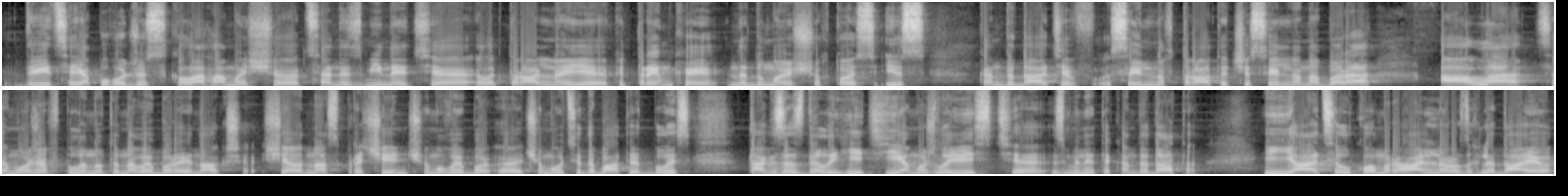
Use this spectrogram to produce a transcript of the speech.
дивіться, я погоджуюсь з колегами, що це не змінить е, електоральної підтримки. Не думаю, що хтось із кандидатів сильно втратить чи сильно набере, але це може вплинути на вибори інакше. Ще одна з причин, чому вибор, е, чому ці дебати відбулись так заздалегідь, є можливість е, змінити кандидата. І я цілком реально розглядаю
